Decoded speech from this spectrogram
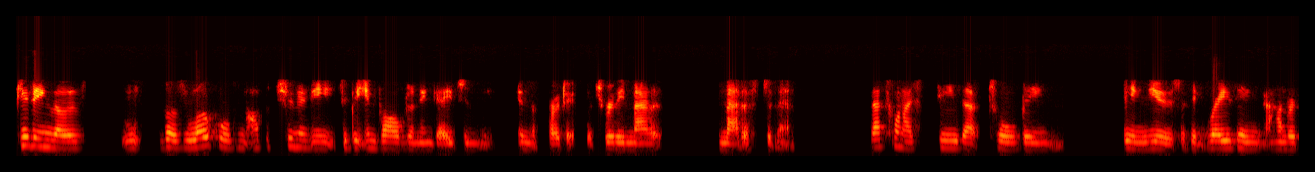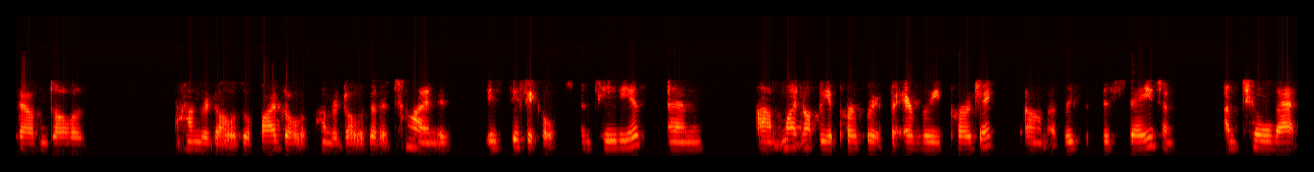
giving those those locals an opportunity to be involved and engaged in the, in the project, which really matters matters to them that's when I see that tool being being used. I think raising hundred thousand dollars, hundred dollars or five dollars, hundred dollars at a time is is difficult and tedious, and um, might not be appropriate for every project, um, at least at this stage, and until that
